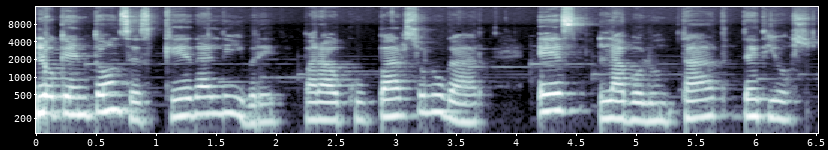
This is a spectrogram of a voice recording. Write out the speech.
Lo que entonces queda libre para ocupar su lugar es la voluntad de Dios.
